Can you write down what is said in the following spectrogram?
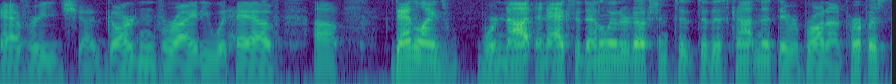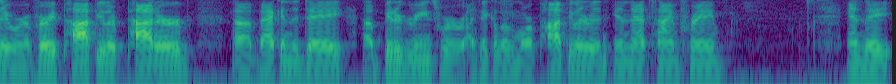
average uh, garden variety would have. Uh, dandelions were not an accidental introduction to, to this continent. They were brought on purpose. They were a very popular pot herb uh, back in the day. Uh, bitter greens were, I think, a little more popular in, in that time frame. And they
